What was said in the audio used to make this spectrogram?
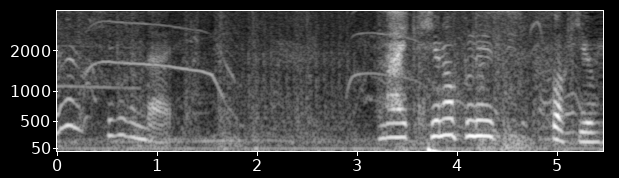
Didn't he didn't die? Like you know, please. Fuck you.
